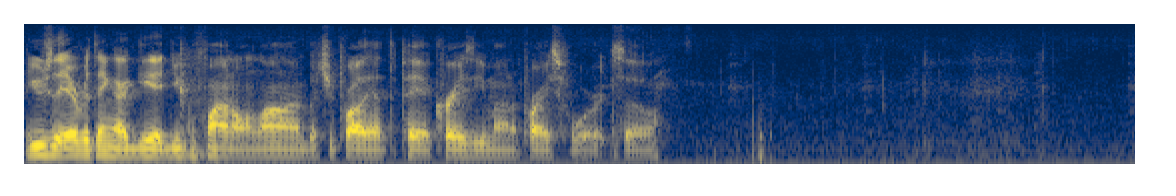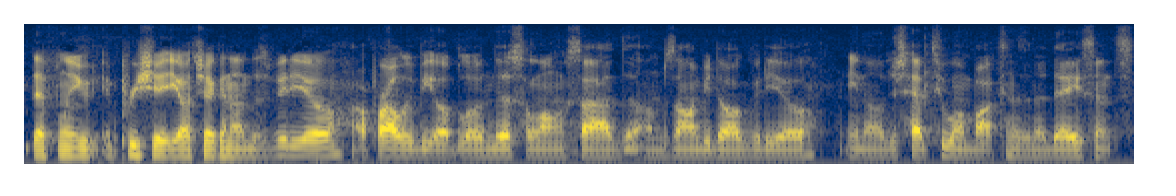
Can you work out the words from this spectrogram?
usually everything I get you can find online, but you probably have to pay a crazy amount of price for it. So definitely appreciate y'all checking out this video. I'll probably be uploading this alongside the um, zombie dog video. You know, just have two unboxings in a day since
